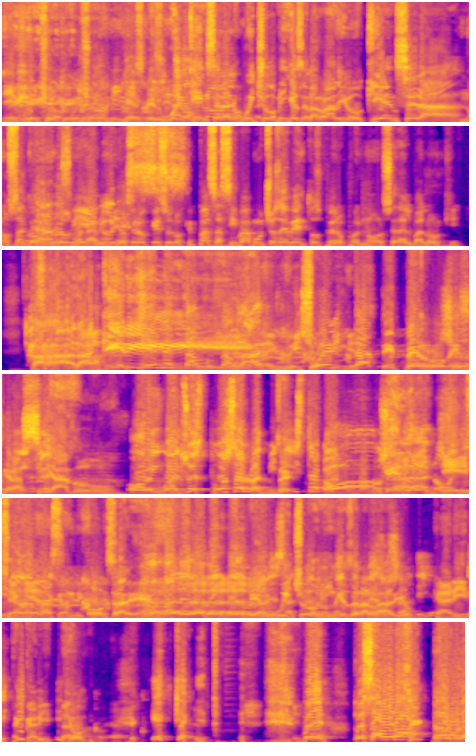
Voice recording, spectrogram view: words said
De Huicho, Huicho Domínguez. El ¿Será Huicho, que ¿Quién no? será el Huicho Domínguez de la radio? ¿Quién será? No está cobrando bien, ¿no? Yo creo que eso es lo que pasa. Sí va a muchos eventos, pero pues no se da el valor que... ¡Harakiri! ¿De quién estamos hablando? De. Suéltate, perro Huicho desgraciado. O igual su esposa lo administra, pero Oh, uno no que sabe, la ¿no? Sí, Y se nada queda más, con... Otra vez. nada más le da 20 dólares. Huicho Domínguez de la 20 pesos radio. Carita, carita. Qué carita. bueno, pues ahora, Sí. Raúl,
